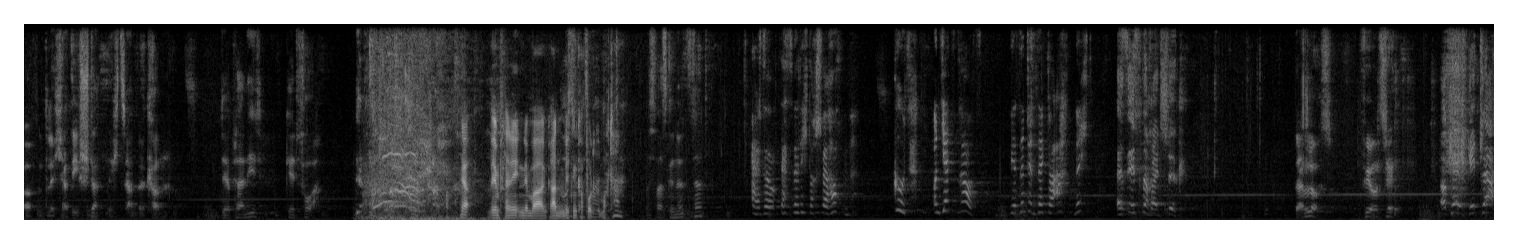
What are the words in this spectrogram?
Hoffentlich hat die Stadt nichts abbekommen. Der Planet geht vor. Ja, den Planeten, den wir gerade ein bisschen kaputt gemacht haben. Was was genützt hat? Also, das will ich doch schwer hoffen. Gut, und jetzt raus. Wir sind in Sektor 8, nicht? Es ist noch ein Stück. Dann los. Für uns hin. Okay, geht klar.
